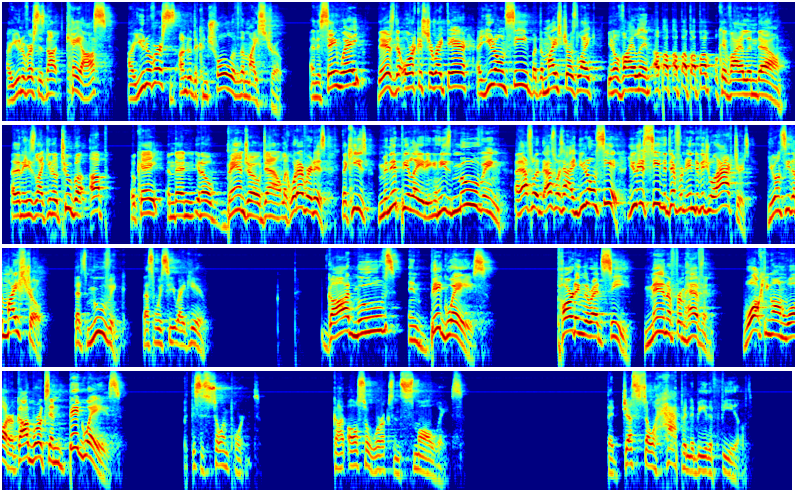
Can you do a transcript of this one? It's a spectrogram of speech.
Our universe is not chaos. Our universe is under the control of the maestro. And the same way, there's the orchestra right there, and you don't see, but the maestro's like, you know, violin, up, up, up, up, up, up, okay, violin down. And then he's like, you know, tuba, up, okay, and then, you know, banjo down, like whatever it is. Like he's manipulating and he's moving, and that's what that's what's happening. You don't see it. You just see the different individual actors. You don't see the maestro that's moving. That's what we see right here. God moves in big ways parting the Red Sea, manna from heaven, walking on water. God works in big ways. But this is so important. God also works in small ways that just so happen to be the field.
